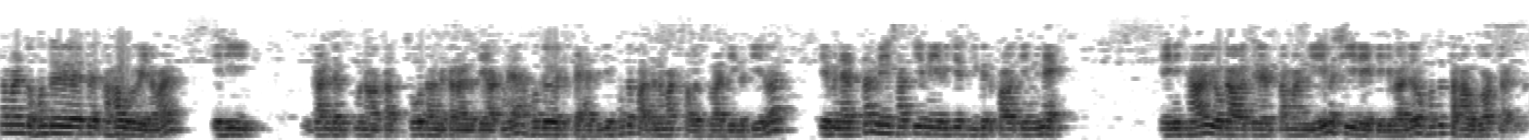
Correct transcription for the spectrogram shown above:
Tamanට හොඳට තහවුරු වෙනවා. එහි ගන්න මොනවාක්වත් සෝදන්න කරන්න දෙයක් නැහැ. හොඳට පැහැදිලි හොඳ පදනමක් සලසලා දීලා තියෙනවා. එහෙම නැත්නම් මේ සතිය මේ විදිහට දිගට පවතින්නේ නැහැ. ඒ නිසා යෝගාවචරයට Tamanගේම සීලය පිළිබඳව හොඳ තහවුරුවක් ලැබෙනවා.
